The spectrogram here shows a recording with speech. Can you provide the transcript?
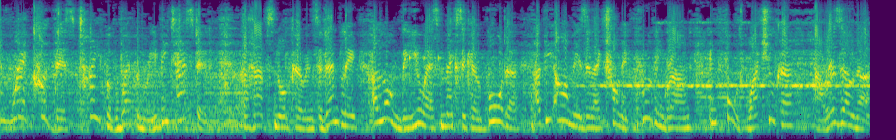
And where could this type of weaponry be tested? Perhaps not coincidentally, along the US Mexico border at the Army's electronic proving ground in Fort Huachuca, Arizona.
